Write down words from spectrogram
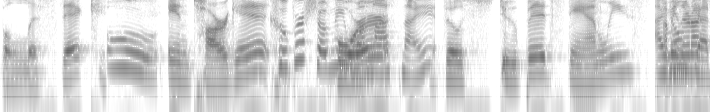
ballistic Ooh. in Target. Cooper showed me one last night. Those stupid Stanleys. I mean, don't they're not.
